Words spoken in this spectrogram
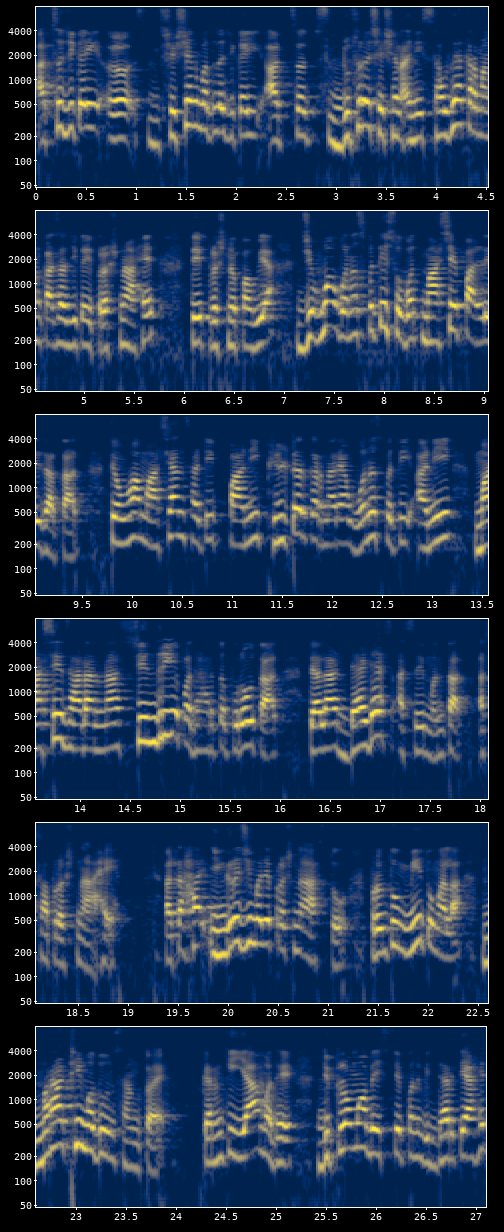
आजचं जे काही सेशनमधलं जे काही आजचं दुसरं सेशन आणि सहाव्या क्रमांकाचा जे काही प्रश्न आहेत ते प्रश्न पाहूया. जेव्हा वनस्पतीसोबत मासे पाळले जातात तेव्हा माशांसाठी पाणी फिल्टर करणाऱ्या वनस्पती आणि मासे झाडांना सेंद्रिय पदार्थ पुरवतात त्याला डॅडॅस असे म्हणतात असा प्रश्न आहे. आता हा इंग्रजीमध्ये प्रश्न असतो परंतु मी तुम्हाला मराठीमधून सांगतोय. कारण की यामध्ये डिप्लोमा बेसचे पण विद्यार्थी आहेत.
